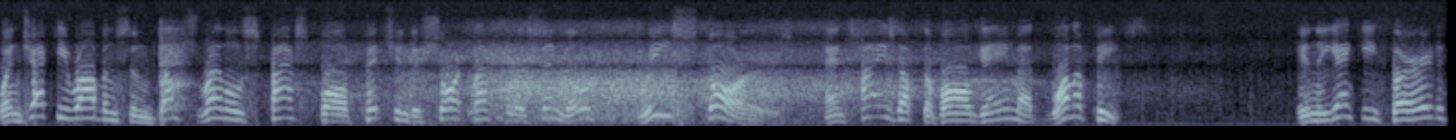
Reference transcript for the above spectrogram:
When Jackie Robinson dumps Reynolds' fastball pitch into short left for a single, Reese scores and ties up the ball game at one apiece. In the Yankee third,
